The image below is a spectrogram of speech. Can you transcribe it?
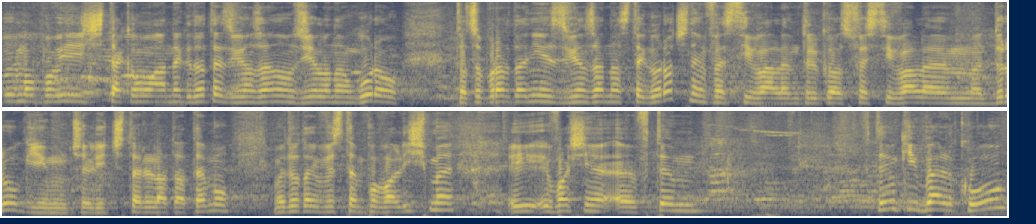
Chciałbym opowiedzieć taką anegdotę związaną z Zieloną Górą. To co prawda nie jest związana z tegorocznym festiwalem, tylko z festiwalem drugim, czyli 4 lata temu. My tutaj występowaliśmy i właśnie e, w tym, w tym kibelku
